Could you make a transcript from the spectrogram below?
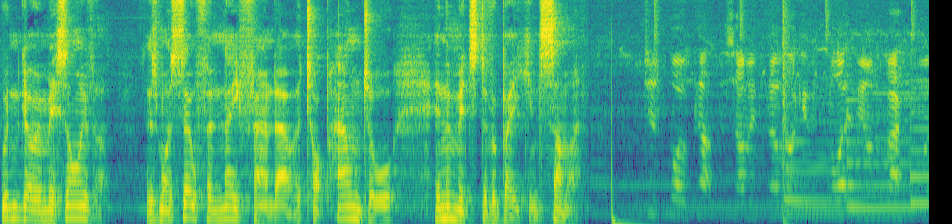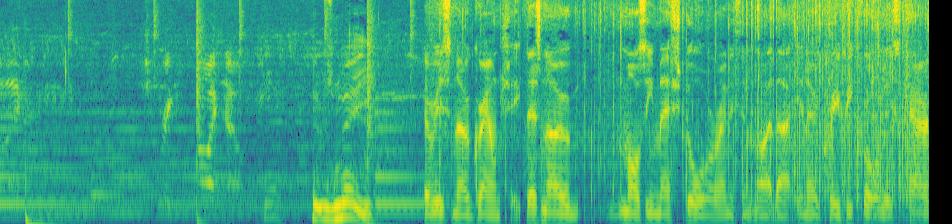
wouldn't go amiss either as myself and Nath found out a top Hound Tor in the midst of a baking summer. Just woke up and something felt like it was biting me on the back It was me. There is no ground sheet. There's no mozzie mesh door or anything like that. You know, creepy crawlies can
